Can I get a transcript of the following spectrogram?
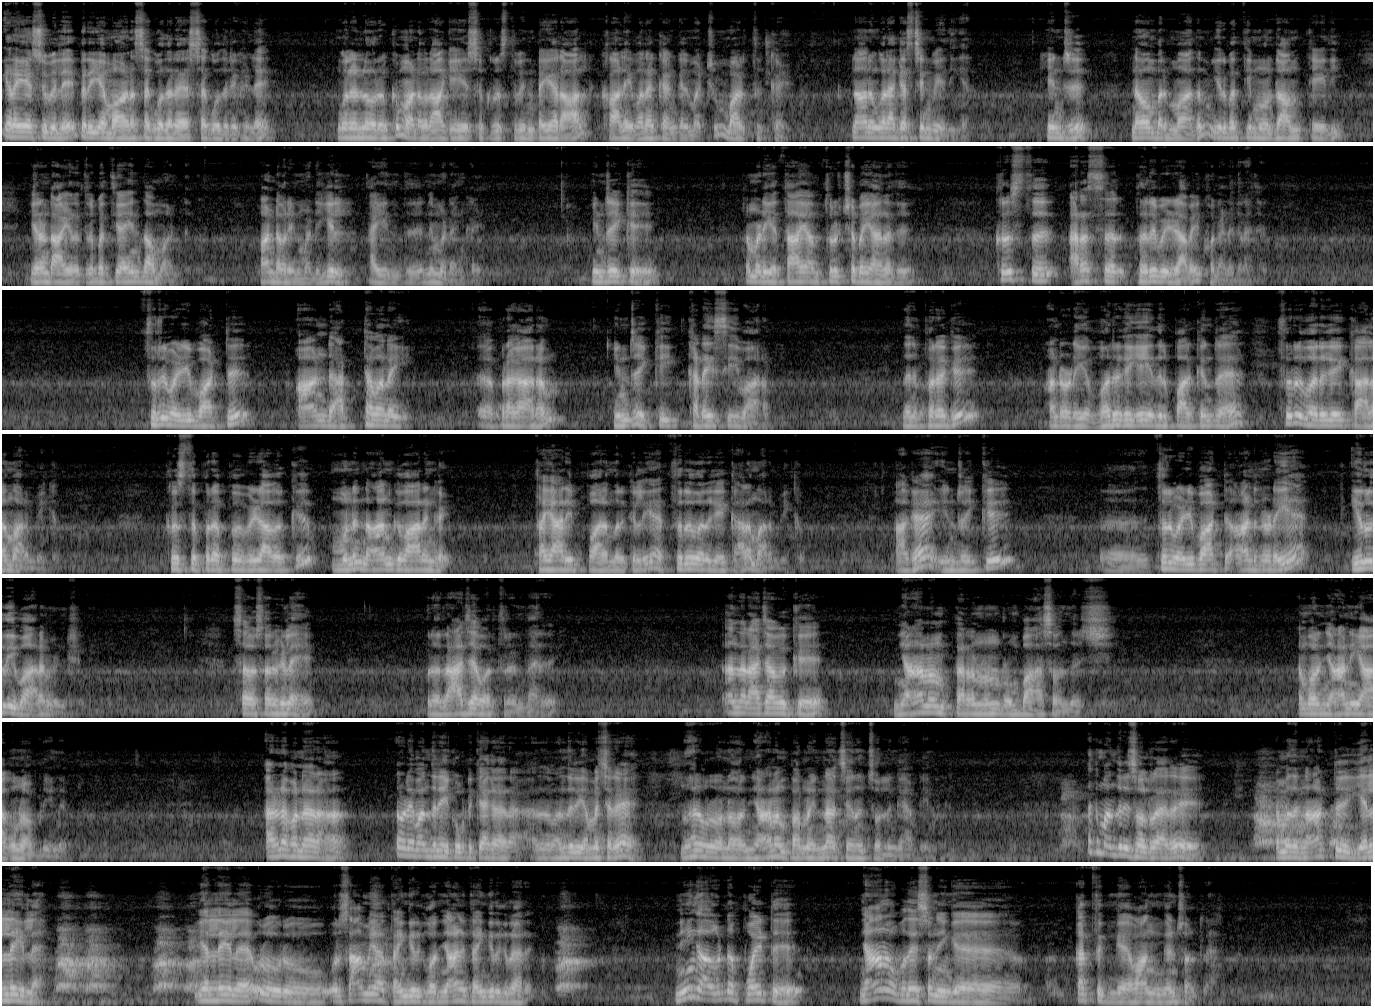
இறையேசுவிலே பிரியமான சகோதர சகோதரிகளே உங்கள் எல்லோருக்கும் ஆண்டவராகிய இயேசு கிறிஸ்துவின் பெயரால் காலை வணக்கங்கள் மற்றும் வாழ்த்துக்கள். நான் உங்கள் அகஸ்டின் வேதியர். இன்று நவம்பர் மாதம் இருபத்தி மூன்றாம் தேதி இரண்டாயிரத்தி இருபத்தி ஐந்தாம் ஆண்டு. ஆண்டவரின் மடியில் ஐந்து நிமிடங்கள். இன்றைக்கு நம்முடைய தாயாம் திருச்சபையானது கிறிஸ்து அரசர் பெருவிழாவை கொண்டாடுகிறது. திருவழிபாட்டு ஆண்டு அட்டவணை பிரகாரம் இன்றைக்கு கடைசி வாரம். இதன் பிறகு ஆண்டோடைய வருகையை எதிர்பார்க்கின்ற திருவருகை காலம் ஆரம்பிக்கும். கிறிஸ்து பிறப்பு விழாவுக்கு முன்னே நான்கு வாரங்கள் தயாரிப்பு வாரம் இருக்கு இல்லையா? திருவருகை காலம் ஆரம்பிக்கும். ஆக இன்றைக்கு திரு திருவழிபாட்டு ஆண்டினுடைய இறுதி வாரம் என்று சகோசர்களே ஒரு ராஜா ஒருத்தர் இருந்தார். அந்த ராஜாவுக்கு ஞானம் பெறணும்னு ரொம்ப ஆசை வந்துடுச்சு நம்ம ஒரு ஞானி ஆகணும் அப்படின்னு. அவர் என்ன பண்ணாராம் அவருடைய மந்திரியை கூப்பிட்டு கேட்குறாரு அந்த மந்திரி அமைச்சரே இந்த ஒரு ஒரு ஞானம் பெறணும் என்ன செய்யணும்னு சொல்லுங்க அப்படின்னு. அதுக்கு மந்திரி சொல்கிறாரு நமது நாட்டு எல்லையில் எல்லையில் ஒரு ஒரு ஒரு சாமியார் தங்கியிருக்க ஒரு ஞானி தங்கியிருக்கிறாரு. நீங்கள் அவர்கிட்ட போயிட்டு ஞான உபதேசம் நீங்கள் கற்றுக்குங்க வாங்குங்கன்னு சொல்கிறார்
